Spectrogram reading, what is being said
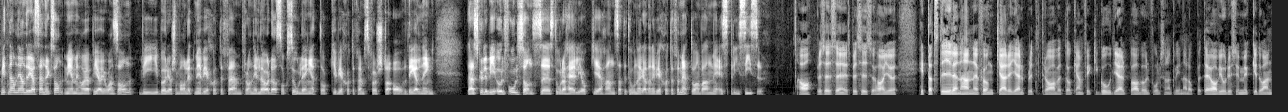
Mitt namn är Andreas Henriksson, med mig har jag P.A. Johansson. Vi börjar som vanligt med V75 från i lördags och Solänget och V75s första avdelning. Det här skulle bli Ulf Olssons eh, stora helg och eh, han satte tonen redan i V751 och han vann med Esprit Sisu. Ja, precis. Eh, Esprit Sisu har ju hittat stilen, han funkar hjälpligt i travet och han fick god hjälp av Ulf Olsson att vinna loppet. Det avgjordes ju mycket då han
